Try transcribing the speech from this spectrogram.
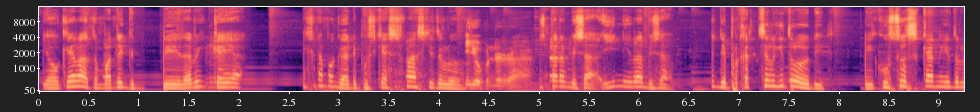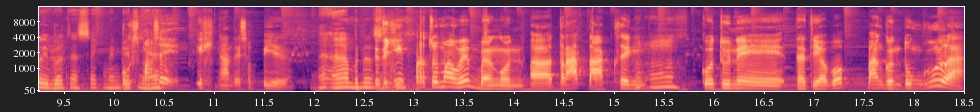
ya oke lah tempatnya gede tapi Hmm. kayak eh, kenapa nggak di puskesmas gitu loh Iya beneran. Terus ntar bisa inilah bisa diperkecil gitu loh di dikhususkan gitu loh ibaratnya segmen Puskesmas bednya. ih nganti sepi ya. Heeh, bener Jadi ki sih. percuma we bangun eh, teratak sing Mm-mm. kudune dadi apa panggon tunggu lah.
